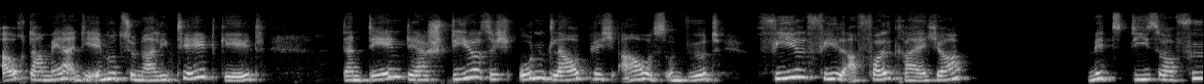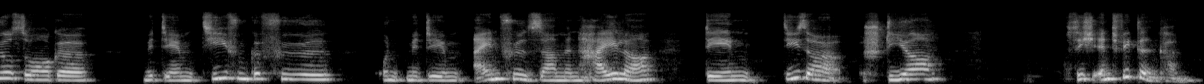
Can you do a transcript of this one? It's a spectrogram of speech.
auch da mehr in die Emotionalität geht, dann dehnt der Stier sich unglaublich aus und wird viel, viel erfolgreicher mit dieser Fürsorge, mit dem tiefen Gefühl und mit dem einfühlsamen Heiler, den dieser Stier sich entwickeln kann.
